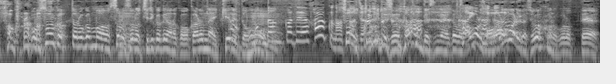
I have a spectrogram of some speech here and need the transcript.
桜なんです遅かったのか、まあ、そろそろ散りかけなのかわからないけれども、温暖化で早くなっそうですたんじゃない？ということですよ。ね、多分ですね、だから、我々が小学校の頃って、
